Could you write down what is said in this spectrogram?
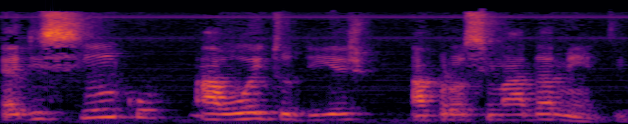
é de 5 a 8 dias aproximadamente.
